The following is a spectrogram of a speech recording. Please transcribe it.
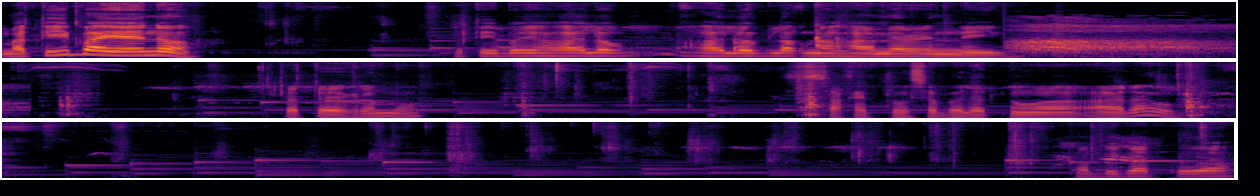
Matibay, ano? Matibay yung hollow, hollow block ng hammer and nail. Kategram mo. Sakit to sa balat ng ah, araw. Mabigat, kuya.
